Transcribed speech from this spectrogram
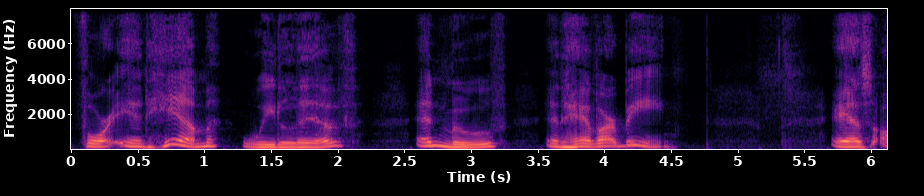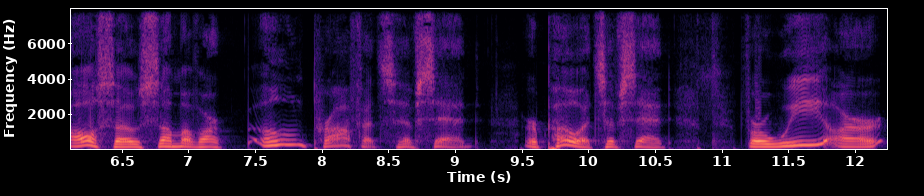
For in him we live and move and have our being. As also some of our own prophets have said, or poets have said, For we are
